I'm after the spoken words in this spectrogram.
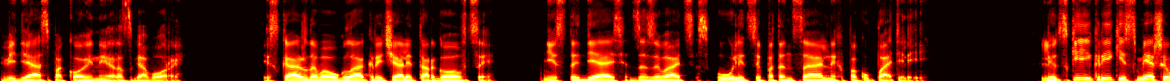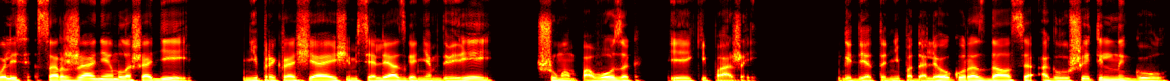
ведя спокойные разговоры. Из каждого угла кричали торговцы, не стыдясь зазывать с улицы потенциальных покупателей. Людские крики смешивались с ржанием лошадей, непрекращающимся лязганием дверей, шумом повозок и экипажей. Где-то неподалеку раздался оглушительный гул,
